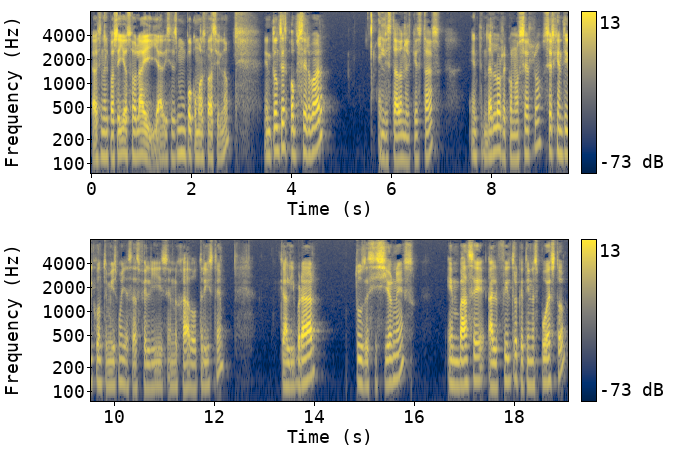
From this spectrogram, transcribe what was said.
la ves en el pasillo sola y ya dices un poco más fácil no entonces observar el estado en el que estás entenderlo, reconocerlo, ser gentil con ti mismo, ya seas feliz, enojado triste, calibrar tus decisiones en base al filtro que tienes puesto.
